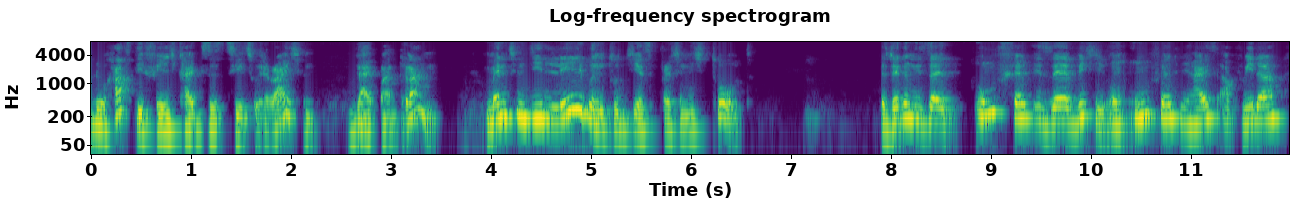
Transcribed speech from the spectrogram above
du hast die Fähigkeit, dieses Ziel zu erreichen. Bleib mal dran. Menschen, die leben, zu dir sprechen, nicht tot. Deswegen ist das Umfeld ist sehr wichtig. Und Umfeld heißt auch wieder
